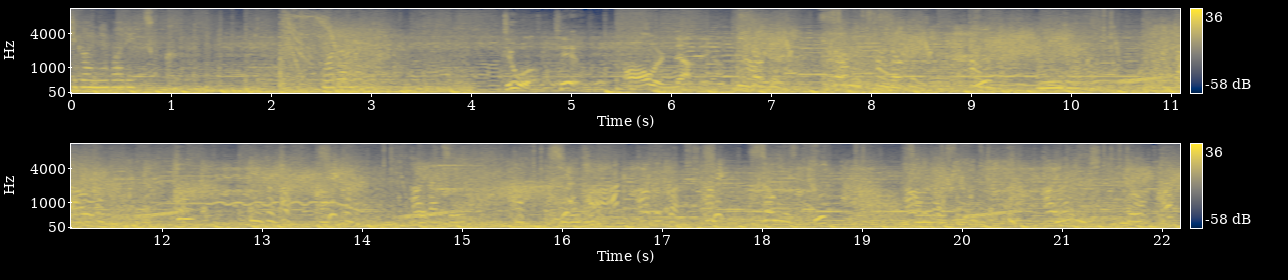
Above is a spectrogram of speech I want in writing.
血が粘りつく。戻 DUOLORNOTHING 人形ダウンカカイラツハシルハグカシゾハンガハイラツハッ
